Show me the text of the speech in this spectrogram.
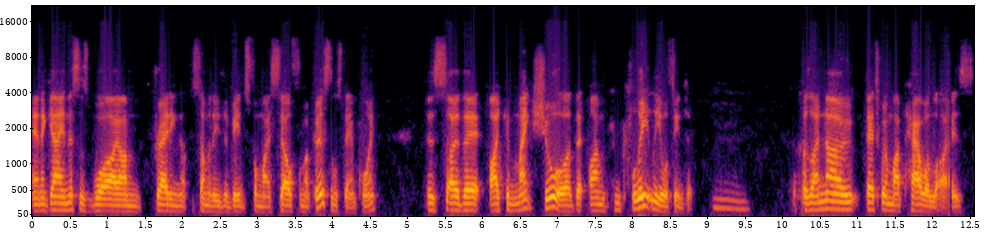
And again, this is why I'm creating some of these events for myself from a personal standpoint, is so that I can make sure that I'm completely authentic Mm. because I know that's where my power lies.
